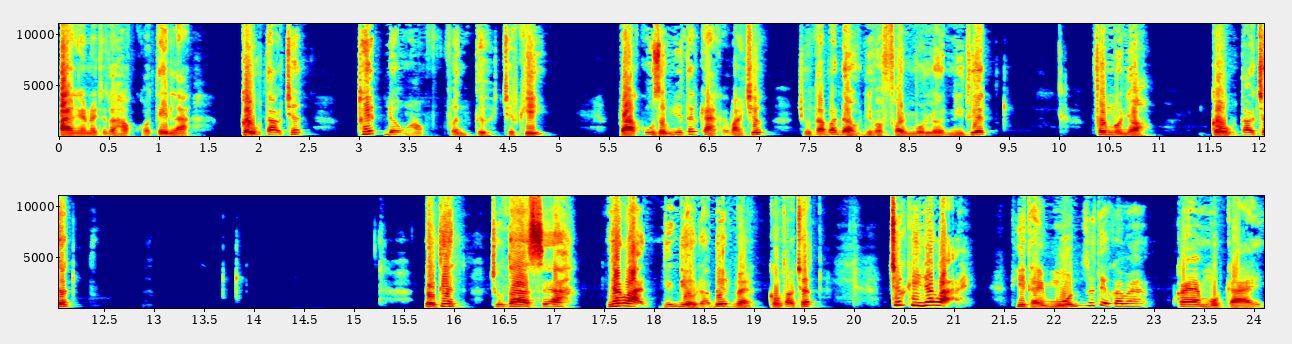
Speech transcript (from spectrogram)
Bài ngày hôm nay chúng tôi học có tên là cấu tạo chất, thuyết động học phân tử chất khí. Và cũng giống như tất cả các bài trước, chúng ta bắt đầu đi vào phần một lớn lý thuyết. Phần một nhỏ, cấu tạo chất. Đầu tiên, chúng ta sẽ nhắc lại những điều đã biết về cấu tạo chất. Trước khi nhắc lại, thì thầy muốn giới thiệu các em, các em một cái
